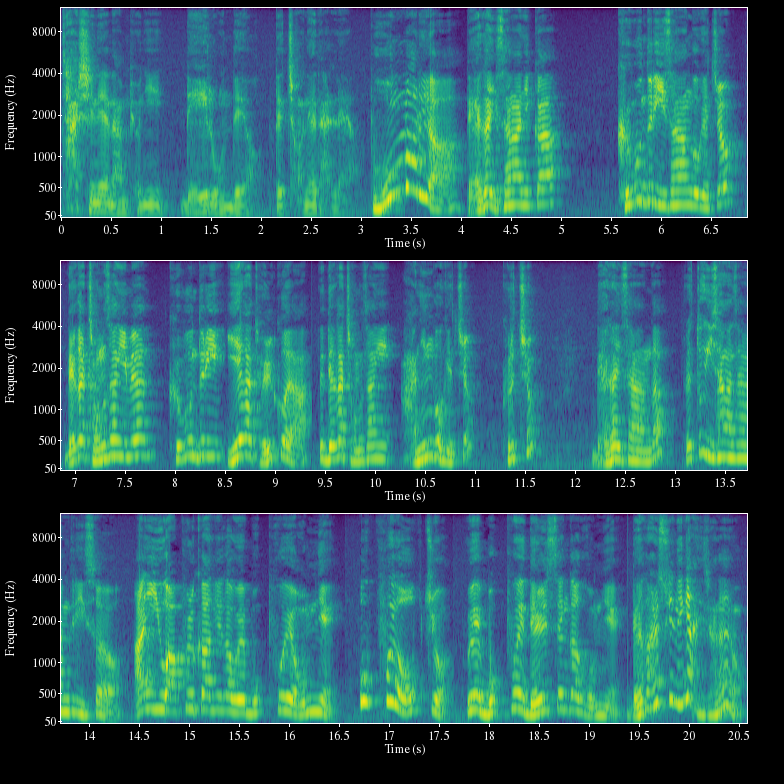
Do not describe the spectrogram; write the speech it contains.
자신의 남편이 내일 온대요. 근데 전해달래요. 뭔 말이야? 내가 이상하니까 그분들이 이상한 거겠죠? 내가 정상이면 그분들이 이해가 될 거야. 내가 정상이 아닌 거겠죠? 그렇죠? 내가 이상한가? 왜또 이상한 사람들이 있어요 아니 이 와플 가게가 왜 목포에 없니? 목포에 없죠 왜 목포에 낼 생각 없니? 내가 할 수 있는 게 아니잖아요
